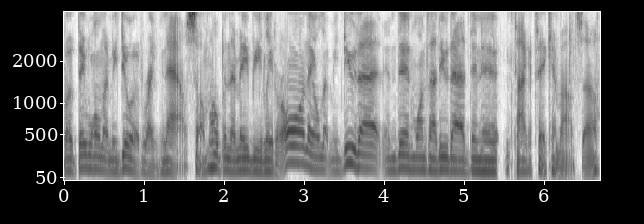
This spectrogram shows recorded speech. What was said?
but they won't let me do it right now. So I'm hoping that maybe later on they'll let me do that, and then once I do that, then it, I can take him out. So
